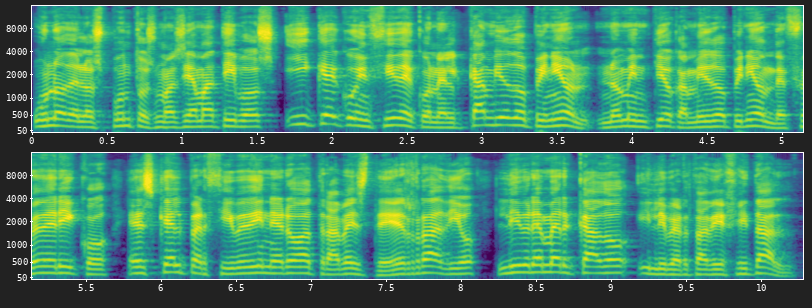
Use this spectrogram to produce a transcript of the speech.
Uno de los puntos más llamativos y que coincide con el cambio de opinión, no mintió cambio de opinión de Federico, es que él percibe dinero a través de Es Radio, Libre Mercado y Libertad Digital.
